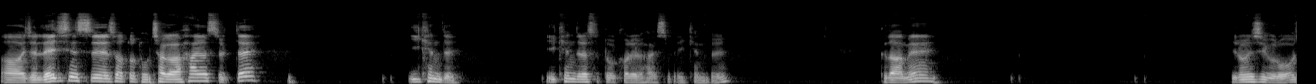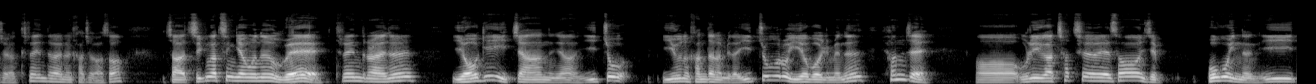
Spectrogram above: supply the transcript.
어 이제 resistance에서 또 도착을 하였을 때 이 candle 이 candle에서 또 거래를 하였습니다. 이 candle 그 다음에 이런 식으로 제가 trend line을 가져가서 자 지금 같은 경우는 왜 trend line을 여기에 있지 않았느냐 이쪽 이유는 간단합니다. 이쪽으로 이어버리면은 현재 어, 우리가 차트에서 이제 보고 있는 이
